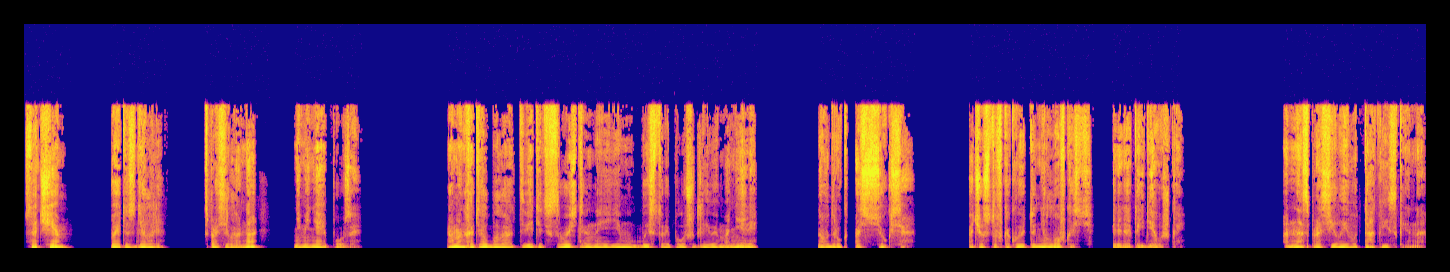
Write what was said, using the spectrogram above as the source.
зачем вы это сделали?» — спросила она, не меняя позы. Роман хотел было ответить в свойственной ему быстрой полушутливой манере, но вдруг осекся, почувствовав какую-то неловкость перед этой девушкой. Она спросила его так искренно,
